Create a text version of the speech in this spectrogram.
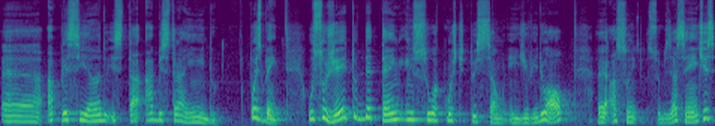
é, apreciando, está abstraindo. Pois bem, o sujeito detém em sua constituição individual é, ações subjacentes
